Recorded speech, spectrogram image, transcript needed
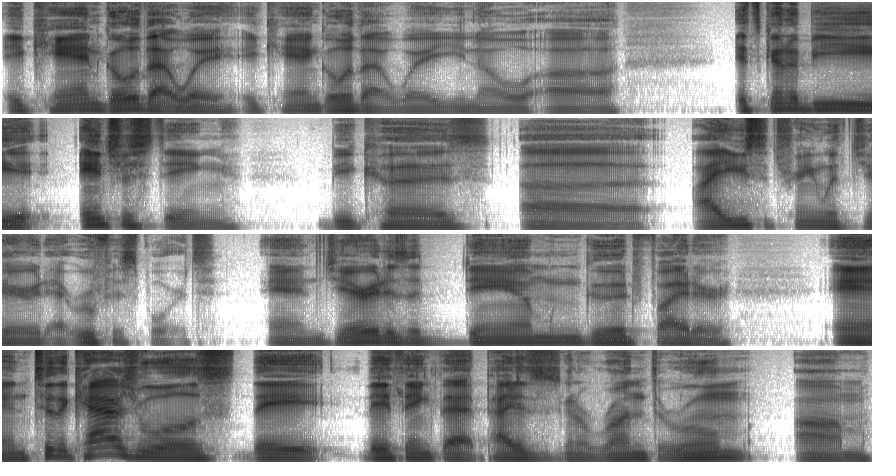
It, it can go that way. It can go that way. You know, uh, it's gonna be interesting because uh, I used to train with Jared at Roufusports, and Jared is a damn good fighter. And to the casuals, they they think that Paddy's just gonna run through him. Um,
